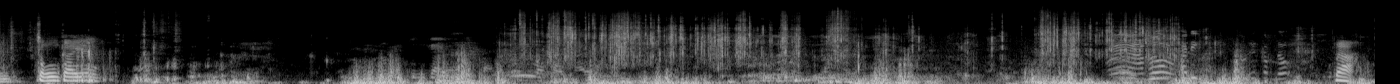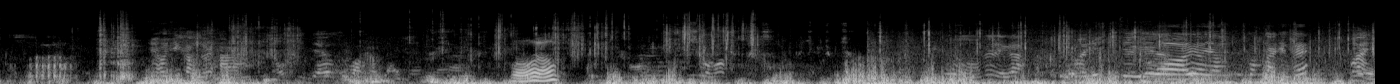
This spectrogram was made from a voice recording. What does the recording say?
系中鸡啊！喂，阿婆，快啲，头先急咗，咩啊？你好似急咗一下，好似将啲黄牛仔。我有哇！咩嚟㗎？喂，呢啲正嘢哇！呢个有咁大条嘅？喂，呢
